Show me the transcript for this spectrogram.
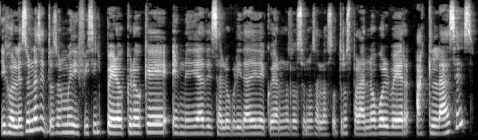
Híjole, es una situación muy difícil, pero creo que en medida de salubridad y de cuidarnos los unos a los otros para no volver a clases,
